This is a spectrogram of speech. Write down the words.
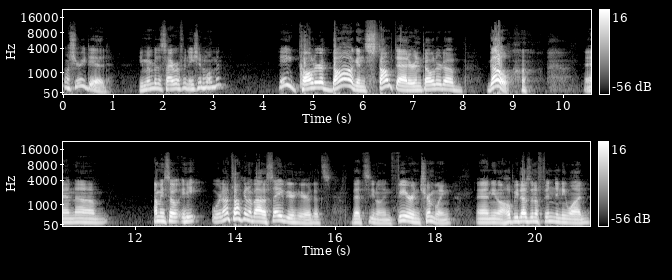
Well, sure he did. You remember the Syrophoenician woman? He called her a dog and stomped at her and told her to go. and um, I mean, so he we're not talking about a savior here that's that's you know in fear and trembling, and you know I hope he doesn't offend anyone,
